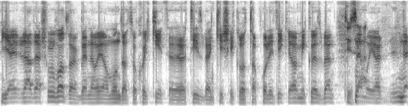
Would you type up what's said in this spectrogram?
Ugye ráadásul vannak benne olyan mondatok, hogy 2010-ben kisiklott a politika, miközben Tizen, nem olyan... Ne,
